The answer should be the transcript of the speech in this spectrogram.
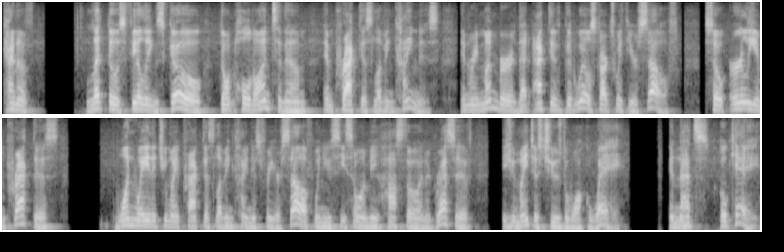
kind of let those feelings go. Don't hold on to them and practice loving kindness. And remember that active goodwill starts with yourself. So early in practice, one way that you might practice loving kindness for yourself when you see someone being hostile and aggressive is you might just choose to walk away. And that's okay.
